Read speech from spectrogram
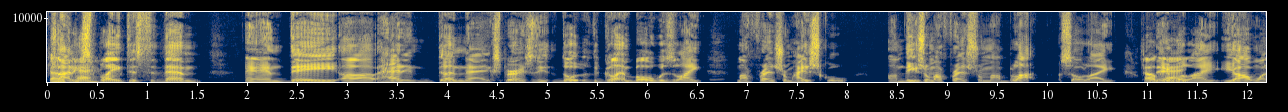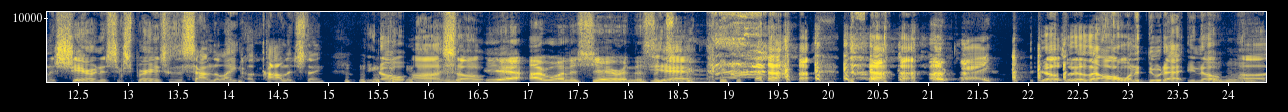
So I'd explained this to them, and they uh, hadn't done that experience. The, the Glutton Bowl was like my friends from high school. Um, these were my friends from my block. So like okay. they were like, "Y'all want to share in this experience because it sounded like a college thing, you know." Uh, so yeah, I want to share in this. yeah. okay. you know, so they was like, "Oh, I want to do that," you know. Mhm. Uh,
